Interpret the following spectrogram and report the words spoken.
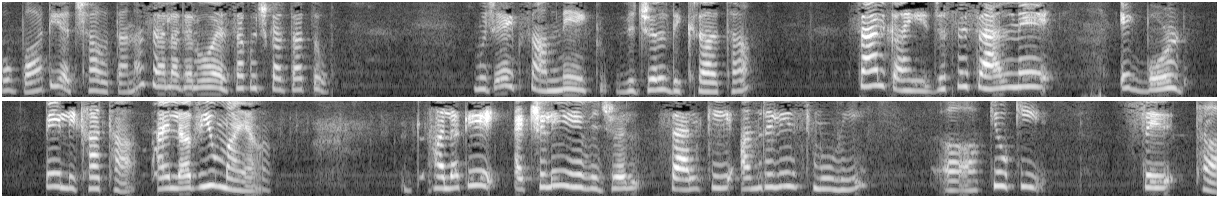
वो बहुत ही अच्छा होता ना सैल, अगर वो ऐसा कुछ करता तो। मुझे एक सामने एक विजुअल दिख रहा था। सैल का ही, जिसमें सैल ने एक बोर्ड पे लिखा था आई लव यू माया। हालाँकि एक्चुअली ये विजुअल सैल की अनरिलीज मूवी क्योंकि से था।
